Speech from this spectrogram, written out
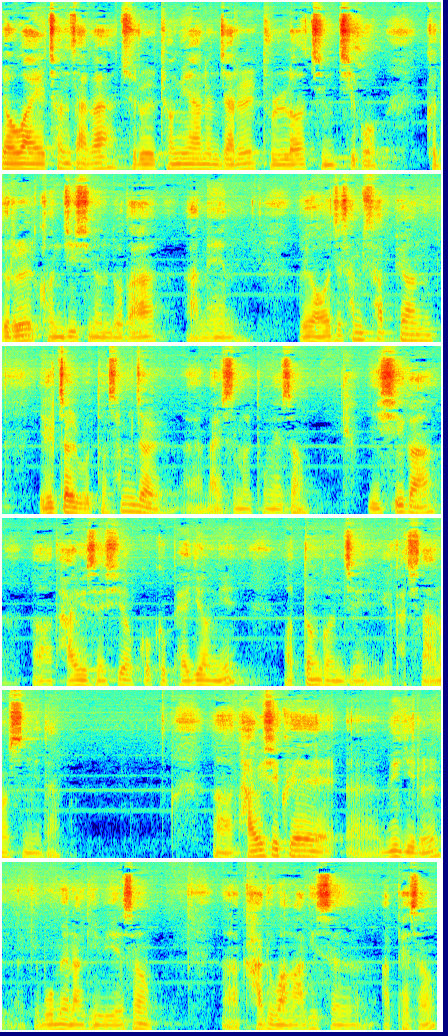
여호와의 천사가 주를 경외하는 자를 둘러 진치고 그들을 건지시는도다. 아멘. 우리가 어제 34편 1절부터 3절 아, 말씀을 통해서 이 시가 아, 다윗의 시였고 그 배경이 어떤 건지 같이 나눴습니다. 아, 다윗이 그의 위기를 모면하기 위해서 가드 왕 아기스 앞에서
